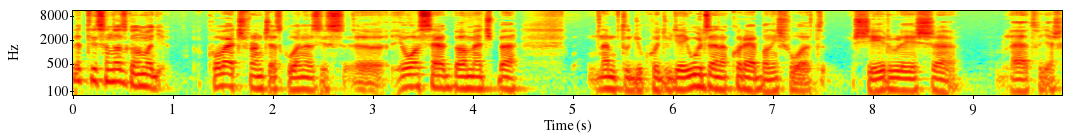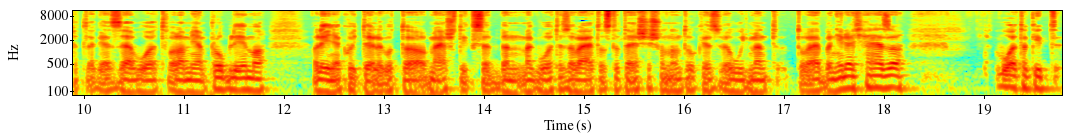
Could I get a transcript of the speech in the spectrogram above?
hát viszont azt gondolom, hogy Kovács Francesco Onassis jól szállt be a meccsbe, nem tudjuk, hogy ugye Julzának korábban is volt sérülése, lehet, hogy esetleg ezzel volt valamilyen probléma. A lényeg, hogy tényleg ott a második szedben meg volt ez a változtatás, és onnantól kezdve úgy ment tovább a Nyíregyháza. voltak itt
